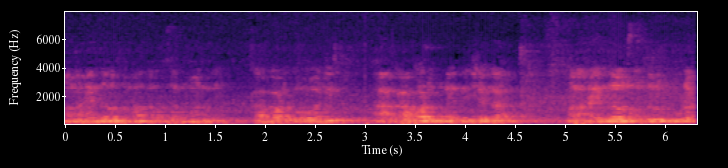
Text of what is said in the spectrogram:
మన హైందవ సనాతన ధర్మాన్ని కాపాడుకోవాలి. ఆ కాపాడుకునే దిశగా మన హైందవులందరూ కూడా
